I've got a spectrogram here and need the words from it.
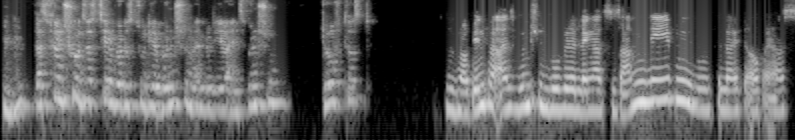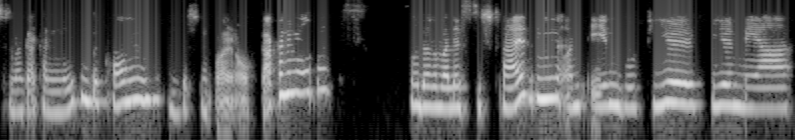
Mhm. Was für ein Schulsystem würdest du dir wünschen, wenn du dir eins wünschen dürftest? Ich würde mir auf jeden Fall eins wünschen, wo wir länger zusammenleben, wo wir vielleicht auch erst mal gar keine Noten bekommen, im besten Fall auch gar keine Noten so darüber lässt sich streiten und eben wo viel, viel mehr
